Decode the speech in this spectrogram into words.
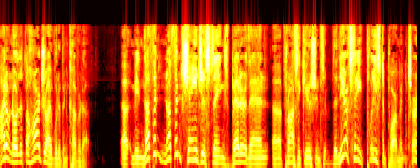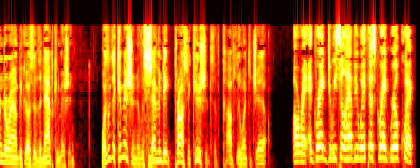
I don't know that the hard drive would have been covered up. Uh, I mean, nothing, nothing changes things better than uh, prosecutions. The New York City Police Department turned around because of the Knapp Commission. Wasn't the commission? It was 70 prosecutions of cops who went to jail. All right. Uh, Greg, do we still have you with us? Greg, real quick,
